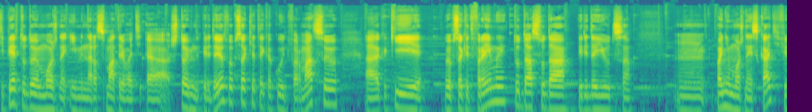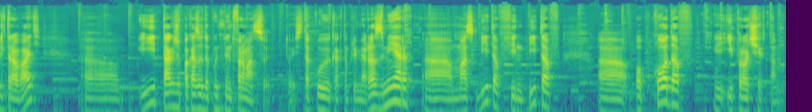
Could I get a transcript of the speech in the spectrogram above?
Теперь туда можно именно рассматривать, что именно передает веб-сокеты, какую информацию, какие WebSocket фреймы туда-сюда передаются. По ним можно искать, фильтровать э, и также показывать дополнительную информацию. То есть такую, как, например, размер, э, маск битов, фин битов, э, обкодов и, и прочих там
